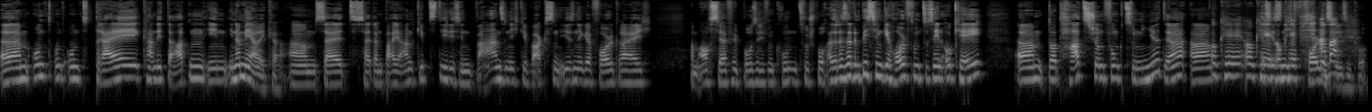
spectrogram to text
ähm, und, und, und drei Kandidaten in, in Amerika. Ähm, seit, seit ein paar Jahren gibt's die, die sind wahnsinnig gewachsen, irrsinnig erfolgreich, haben auch sehr viel positiven Kundenzuspruch. Also das hat ein bisschen geholfen, um zu sehen, okay, ähm, dort hat's schon funktioniert, ja. Ähm, okay, okay, es ist okay. nicht volles aber, Risiko.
